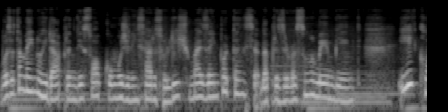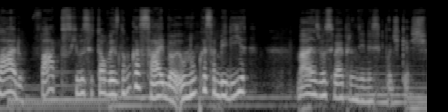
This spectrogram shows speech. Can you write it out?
Você também não irá aprender só como gerenciar o seu lixo, mas a importância da preservação do meio ambiente. E, claro, fatos que você talvez nunca saiba ou nunca saberia, mas você vai aprender nesse podcast.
